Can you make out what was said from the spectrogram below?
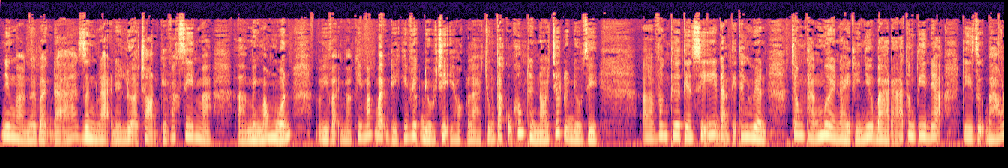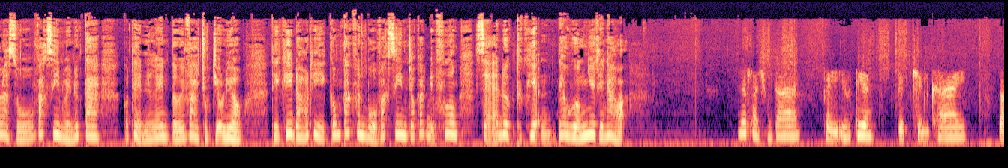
nhưng mà người bệnh đã dừng lại để lựa chọn cái vaccine mà à, mình mong muốn vì vậy mà khi mắc bệnh thì cái việc điều trị hoặc là chúng ta cũng không thể nói trước được điều gì À, vâng thưa tiến sĩ Đặng Thị Thanh Huyền, trong tháng 10 này thì như bà đã thông tin đấy ạ, thì dự báo là số vaccine về nước ta có thể lên tới vài chục triệu liều. Thì khi đó thì công tác phân bổ vaccine cho các địa phương sẽ được thực hiện theo hướng như thế nào ạ? Nhất là chúng ta phải ưu tiên việc triển khai và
